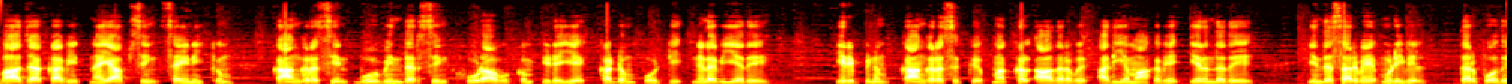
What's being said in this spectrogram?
பாஜகவின் நயாப் சிங் சைனிக்கும் காங்கிரஸின் பூபிந்தர் சிங் ஹூடாவுக்கும் இடையே கடும் போட்டி நிலவியது. இருப்பினும் காங்கிரசுக்கு மக்கள் ஆதரவு அதிகமாகவே இருந்தது. இந்த சர்வே முடிவில் தற்போது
